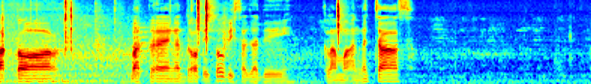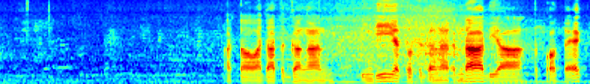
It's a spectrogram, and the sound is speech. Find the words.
faktor baterai ngedrop itu bisa jadi kelamaan ngecas. Atau ada tegangan tinggi atau tegangan rendah dia terprotek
